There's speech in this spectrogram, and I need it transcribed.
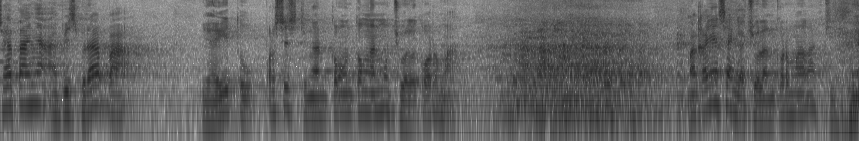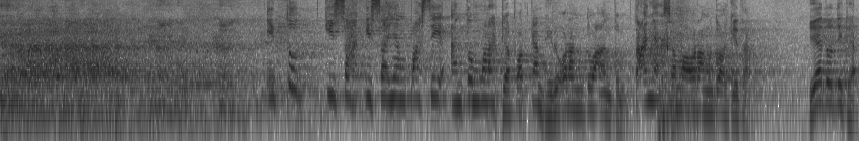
saya tanya habis berapa? Ya itu persis dengan keuntunganmu jual korma. Makanya saya nggak jualan korma lagi itu kisah-kisah yang pasti antum pernah dapatkan dari orang tua antum. Tanya sama orang tua kita. Ya atau tidak?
